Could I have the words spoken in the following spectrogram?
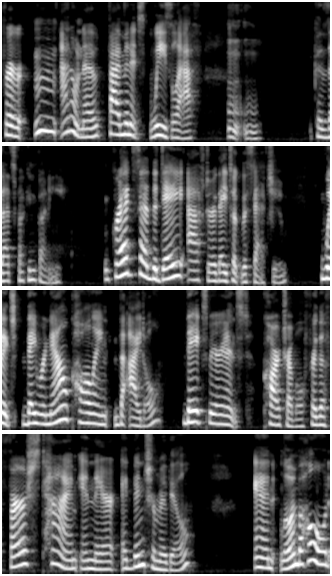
for, mm, I don't know, five minutes, wheeze laugh because that's fucking funny. Greg said the day after they took the statue, which they were now calling the idol, they experienced car trouble for the first time in their adventure mobile. And lo and behold,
